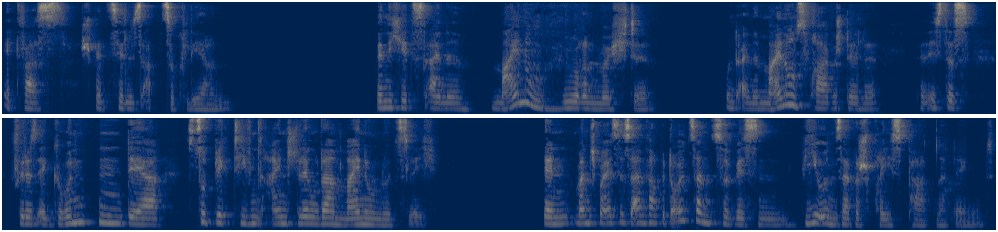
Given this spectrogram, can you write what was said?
etwas Spezielles abzuklären. Wenn ich jetzt eine Meinung hören möchte und eine Meinungsfrage stelle, dann ist das für das Ergründen der subjektiven Einstellung oder Meinung nützlich. Denn manchmal ist es einfach bedeutsam zu wissen, wie unser Gesprächspartner denkt.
